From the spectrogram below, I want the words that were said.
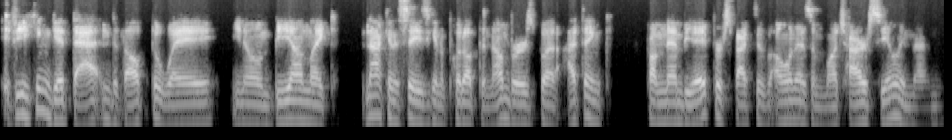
If he can get that and develop the way, you know, and be on like not gonna say he's gonna put up the numbers, but I think from an NBA perspective, Owen has a much higher ceiling than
